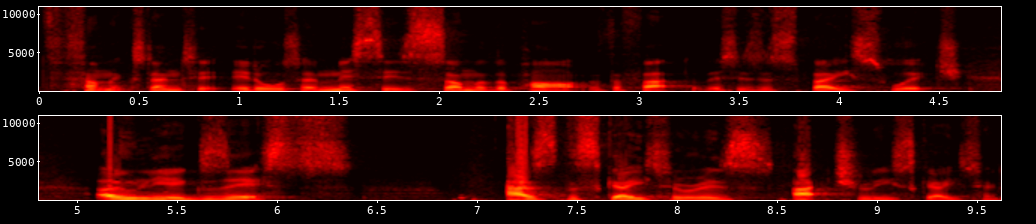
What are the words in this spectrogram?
to some extent it, it also misses some of the part of the fact that this is a space which only exists as the skater is actually skating.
